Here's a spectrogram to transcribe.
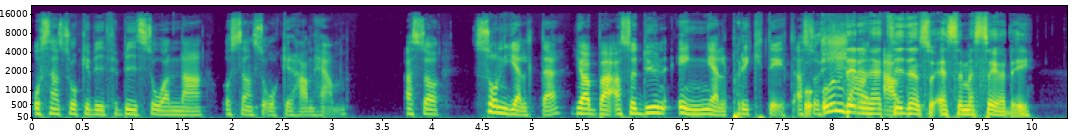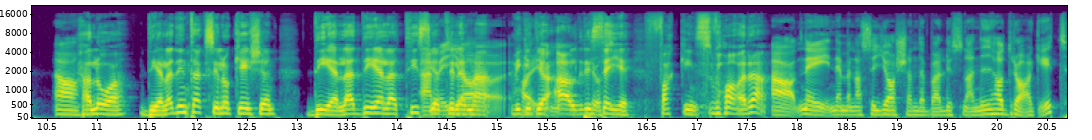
och sen så åker vi förbi Solna och sen så åker han hem. Alltså, sån hjälte. Jag bara, alltså du är en ängel på riktigt. Alltså, Och under den här out. tiden så smsar jag dig. Ja. Hallå, dela din taxilocation, dela, dela tills Nej, jag till och med, vilket jag aldrig plus. säger, fucking svara. Ja, nej, nej men alltså jag kände bara, lyssna, ni har dragit.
